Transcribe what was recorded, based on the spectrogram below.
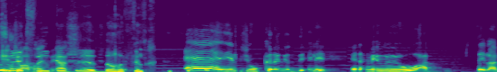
Ele tinha uma voz meio... Pedófilo. É, ele tinha o crânio dele era meio, ah, sei lá,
